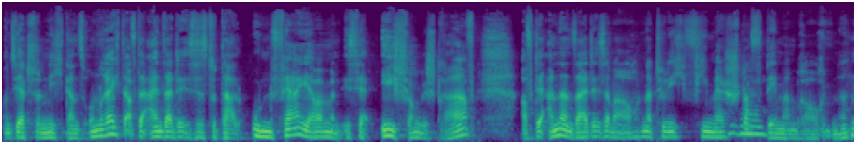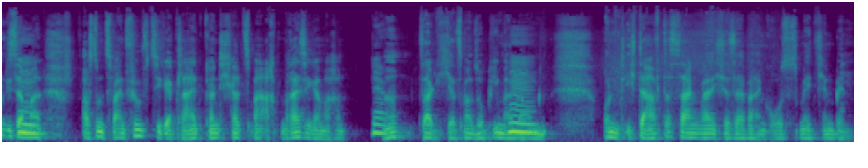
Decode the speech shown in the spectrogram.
Und sie hat schon nicht ganz unrecht. Auf der einen Seite ist es total unfair, ja, aber man ist ja eh schon gestraft. Auf der anderen Seite ist aber auch natürlich viel mehr Stoff, den man braucht. Ne? Und ich sag mal, aus einem 52er Kleid könnte ich halt zwei 38er machen. Ja. Ne? Sag ich jetzt mal so Pi mal Daumen. Und ich darf das sagen, weil ich ja selber ein großes Mädchen bin.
